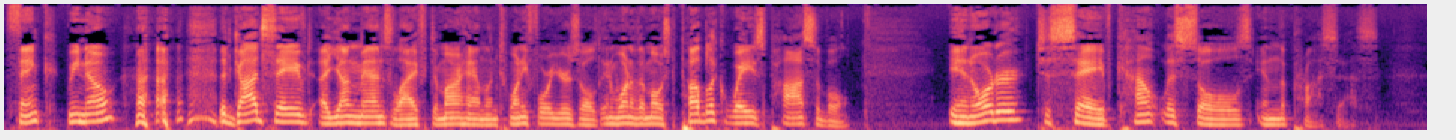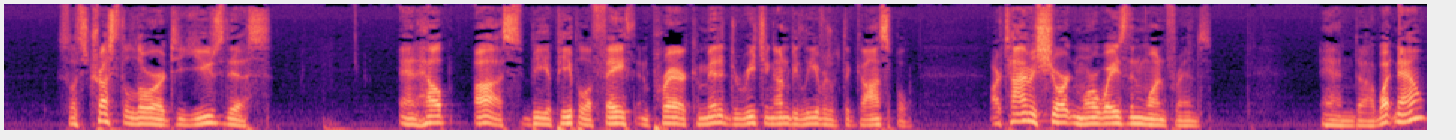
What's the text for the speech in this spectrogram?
think we know that God saved a young man's life, Damar Hamlin, 24 years old, in one of the most public ways possible in order to save countless souls in the process. So let's trust the Lord to use this and help us be a people of faith and prayer committed to reaching unbelievers with the gospel. Our time is short in more ways than one, friends. And uh, what now?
